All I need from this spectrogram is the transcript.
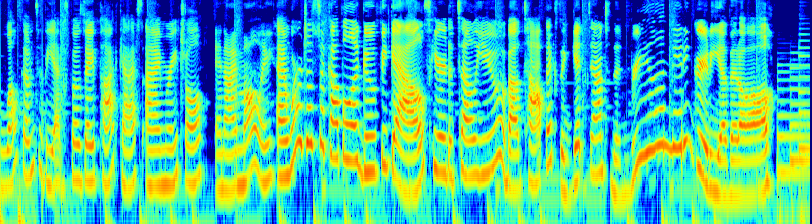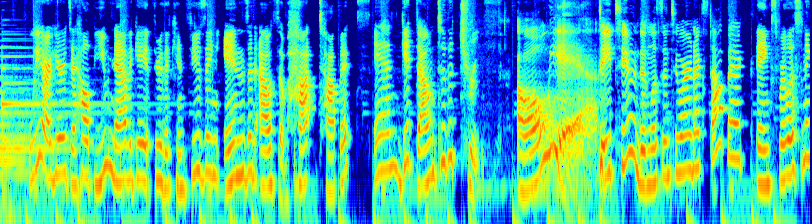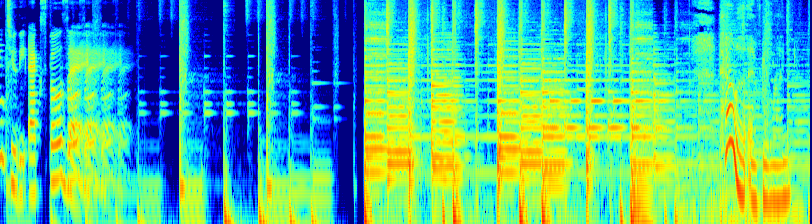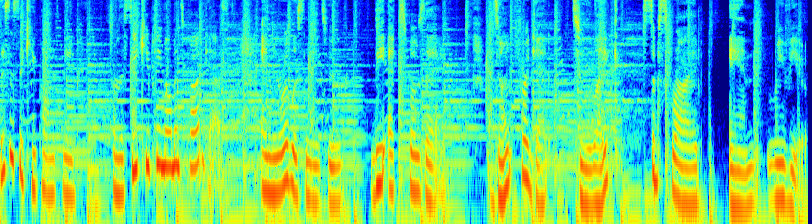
Welcome to the Expose Podcast. I'm Rachel. And I'm Molly. And we're just a couple of goofy gals here to tell you about topics and get down to the real nitty gritty of it all. We are here to help you navigate through the confusing ins and outs of hot topics and get down to the truth. Oh, yeah. Stay tuned and listen to our next topic. Thanks for listening to the Expose. Hello, everyone. This is the Coupon Queen from the CQP Moments podcast, and you're listening to The Expose. Don't forget to like, subscribe, and review.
